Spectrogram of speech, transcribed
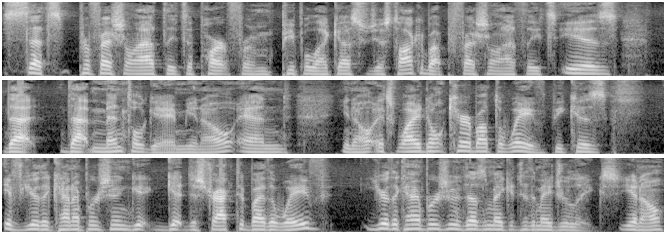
sets professional athletes apart from people like us who just talk about professional athletes is that that mental game, you know, and you know it's why I don't care about the wave because if you're the kind of person who get get distracted by the wave, you're the kind of person who doesn't make it to the major leagues, you know.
